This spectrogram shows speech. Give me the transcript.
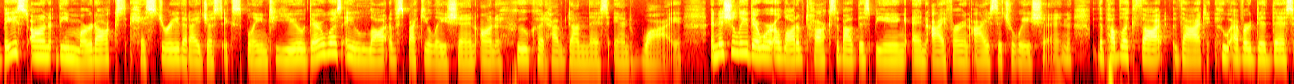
Based on the Murdaugh's history that I just explained to you, there was a lot of speculation on who could have done this and why. Initially, there were a lot of talks about this being an eye for an eye situation. The public thought that whoever did this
